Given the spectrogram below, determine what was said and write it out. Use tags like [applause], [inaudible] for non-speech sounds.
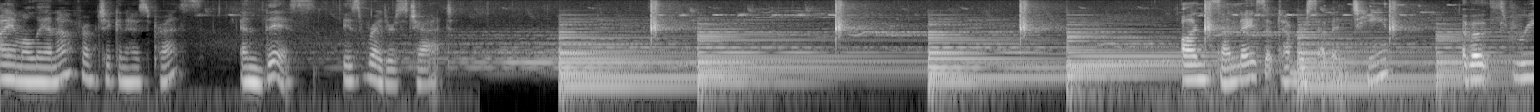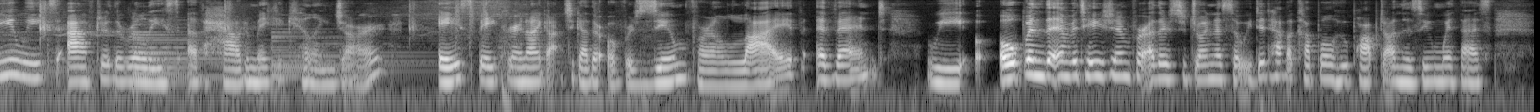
I am Alana from Chicken House Press, and this is Writer's Chat. On Sunday, September 17th, about three weeks after the release of How to Make a Killing Jar, Ace Baker and I got together over Zoom for a live event we opened the invitation for others to join us. So we did have a couple who popped on the Zoom with us.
